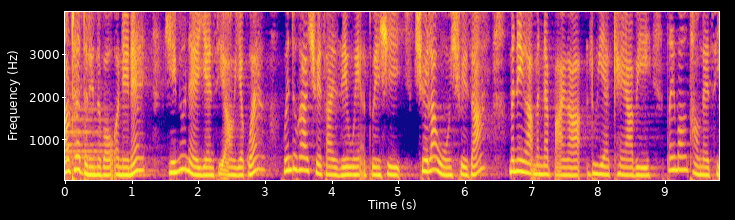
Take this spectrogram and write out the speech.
ောက်ထပ်သတင်းသဘောအနေနဲ့ရေမြို့နယ်ရန်ကြီးအောင်ရက်ကွက် ဝင်းဒုခရွှေဆိုင်ဈေးဝင်းအတွင်းရှိရွှေလောက်ဝန်ရွှေဆိုင်မနေ့ကမနက်ပိုင်းကလူရက်ခံရပြီးတိမ်ပေါင်းထောင်နဲ့ချီ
